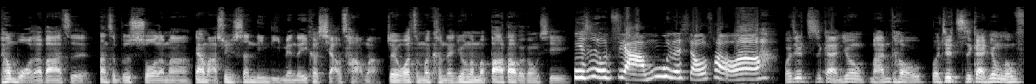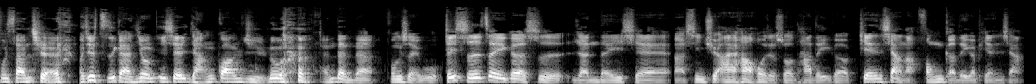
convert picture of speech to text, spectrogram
看我的八字，上次不是说了吗？亚马逊森林里面的一棵小草嘛，所以我怎么可能用那么霸道的东西？你是有甲木的小草啊！我就只敢用馒头，我就只敢用农夫山泉，我就只敢用一些阳光雨露 等等的风水物。其实这一个是人的一些啊兴趣爱好，或者说他的一个偏向啊风格的一个偏向，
